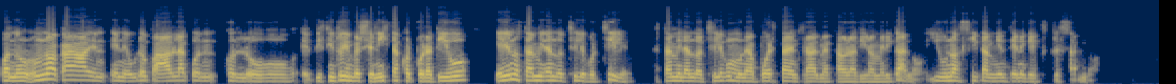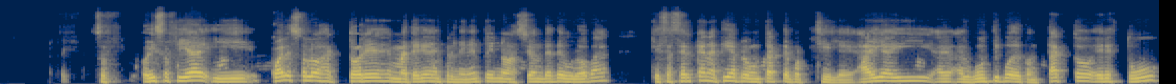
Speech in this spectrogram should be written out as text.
cuando uno acá en, Europa habla con, los eh, distintos inversionistas corporativos, ellos no están mirando Chile por Chile, están mirando a Chile como una puerta de entrada al mercado latinoamericano y uno así también tiene que expresarlo. Oye, Sofía, ¿y cuáles son los actores en materia de emprendimiento e innovación desde Europa que se acercan a ti a preguntarte por Chile? ¿Hay ahí algún tipo de contacto? ¿Eres tú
